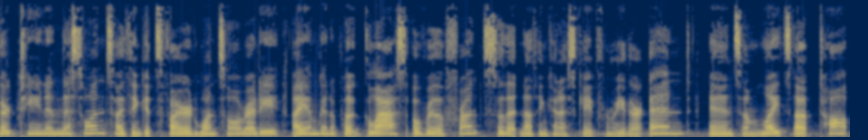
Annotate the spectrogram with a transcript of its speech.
13 in this one, so I think it's fired once already. I am going to put glass over the front so that nothing can escape from either end, and some lights up top,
